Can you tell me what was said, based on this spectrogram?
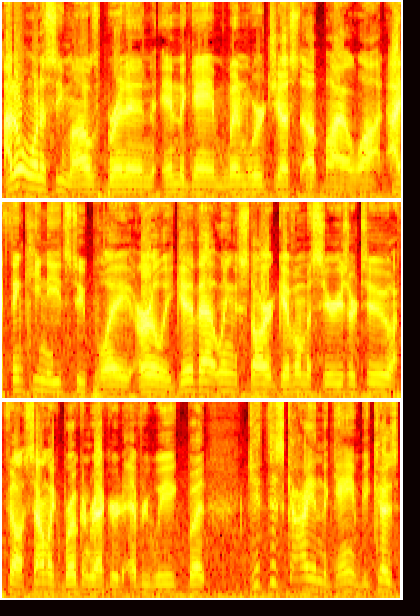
I don't want to see Myles Brennan in the game when we're just up by a lot. I think he needs to play early. Give Etling the start. Give him a series or two. I feel I sound like a broken record every week, but get this guy in the game because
